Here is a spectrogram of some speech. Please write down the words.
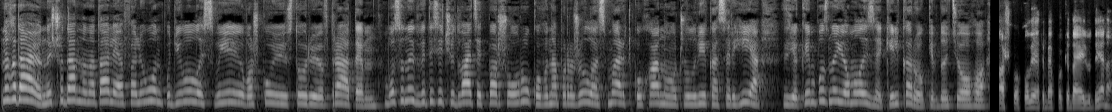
Нагадаю, нещодавно Наталія Фаліон поділилась своєю важкою історією втрати. Восени 2021 року вона пережила смерть коханого чоловіка Сергія, з яким познайомилась за кілька років до цього. Важко, коли тебе покидає людина,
